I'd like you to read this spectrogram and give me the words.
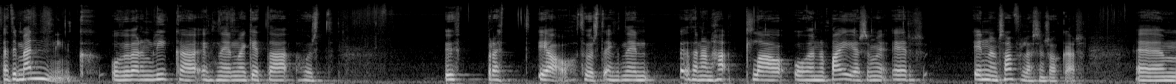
þetta er menning og við verðum líka einhvern veginn að geta, þú veist, uppbrett, já, þú veist, einhvern veginn þennan halla og þennan bæjar sem er innan samfélagsins okkar. Um,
